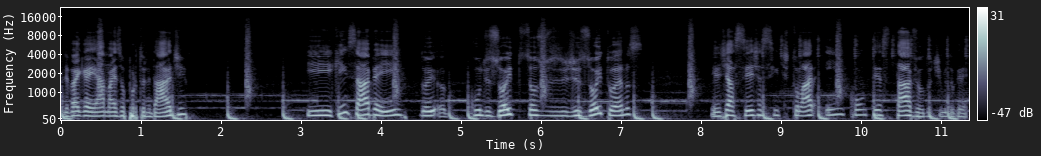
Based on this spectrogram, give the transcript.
Ele vai ganhar mais oportunidade. E quem sabe aí, do, com 18, seus 18 anos, ele já seja assim titular incontestável do time do Grêmio.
